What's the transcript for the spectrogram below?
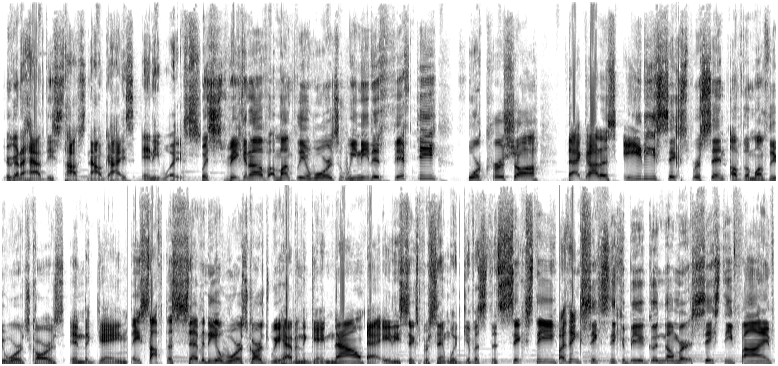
you're gonna have these Topps now, guys, anyways. Which speaking of monthly awards, we needed 50 for Kershaw that got us 86% of the monthly awards cards in the game. Based off the 70 awards cards we have in the game now, that 86% would give us the 60. I think 60 could be a good number. 65,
